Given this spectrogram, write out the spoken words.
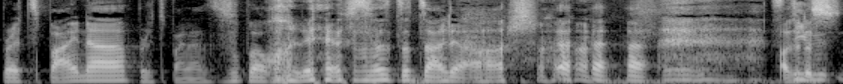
Brad Spiner, Brad Spiner, super Rolle, das ist total der Arsch. also das,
